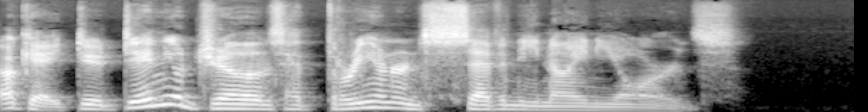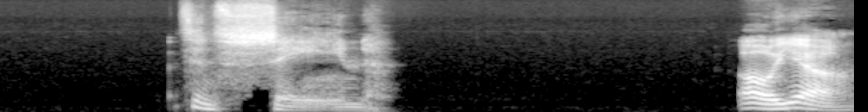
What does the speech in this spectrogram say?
Okay, dude, Daniel Jones had 379 yards. That's insane. Oh yeah.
